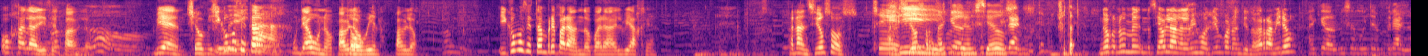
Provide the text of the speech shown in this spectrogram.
Ojalá, dice Pablo. Bien. Yo me ¿Y cómo se están? Un día uno, Pablo. Todo bien. Pablo. ¿Y cómo se están preparando para el viaje? ¿Están ansiosos? Sí. ¿Ansiosas? Hay que dormirse Ansiosos. No, no me- si hablan al mismo tiempo no entiendo. A ver, Ramiro. Hay que dormirse muy temprano.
